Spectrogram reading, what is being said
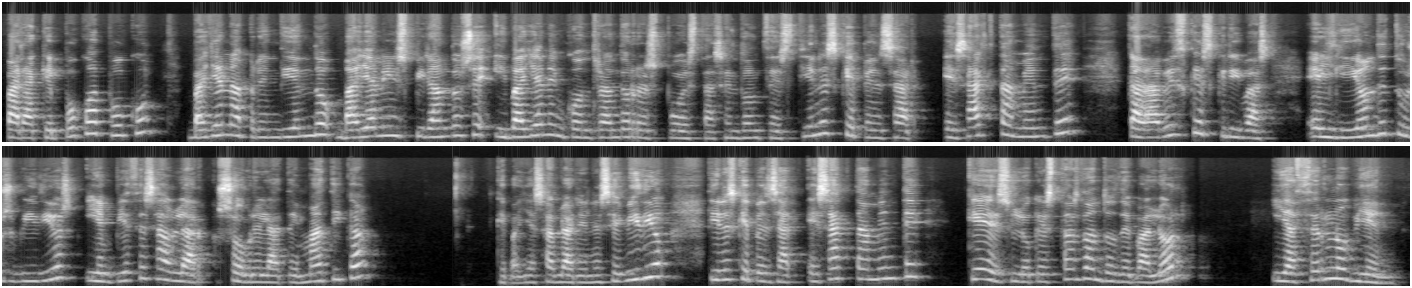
para que poco a poco vayan aprendiendo, vayan inspirándose y vayan encontrando respuestas. Entonces, tienes que pensar exactamente cada vez que escribas el guion de tus vídeos y empieces a hablar sobre la temática que vayas a hablar en ese vídeo, tienes que pensar exactamente qué es lo que estás dando de valor y hacerlo bien,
